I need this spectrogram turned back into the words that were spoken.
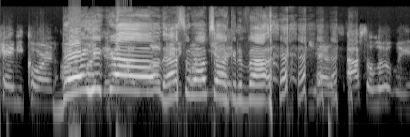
candy corn. Oh there oh you goodness, go. That's what I'm yes. talking about. yes, absolutely.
